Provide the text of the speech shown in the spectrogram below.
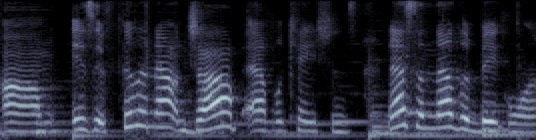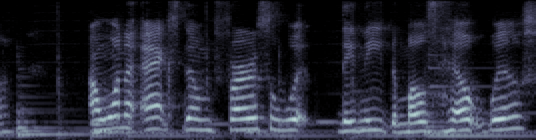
Um, is it filling out job applications? That's another big one. I want to ask them first what they need the most help with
